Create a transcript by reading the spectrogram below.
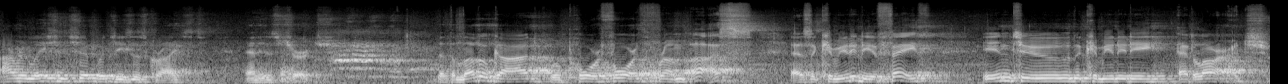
our relationship with Jesus Christ and His church. That the love of God will pour forth from us as a community of faith into the community at large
